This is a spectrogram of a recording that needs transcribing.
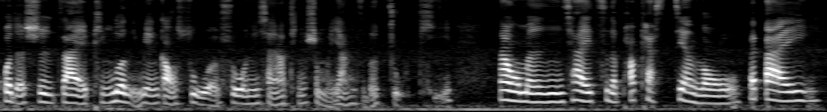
或者是在评论里面告诉我说你想要听什么样子的主题。那我们下一次的 podcast 见喽，拜拜。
